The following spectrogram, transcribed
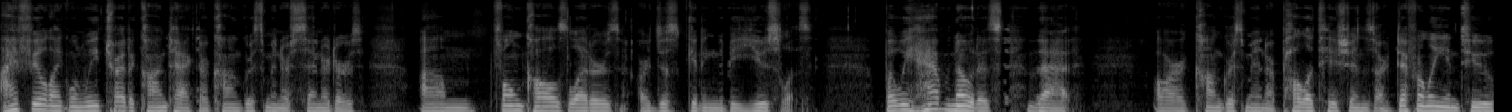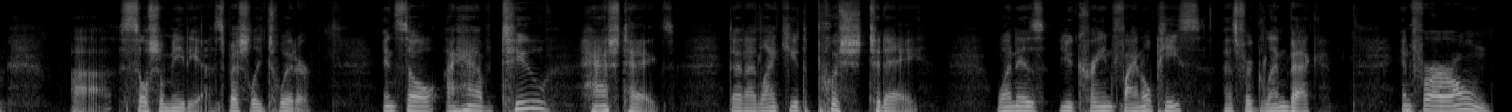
I feel like when we try to contact our congressmen or senators, um, phone calls, letters are just getting to be useless. But we have noticed that our congressmen, our politicians are definitely into uh, social media, especially Twitter. And so I have two hashtags that I'd like you to push today. One is Ukraine Final Piece, that's for Glenn Beck, and for our own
